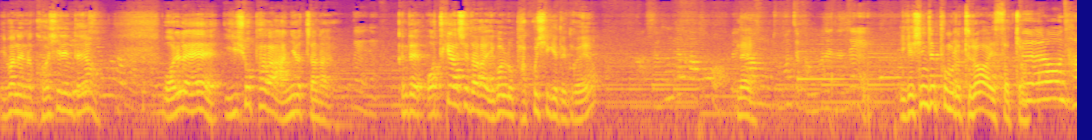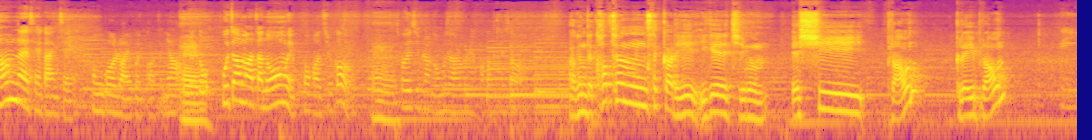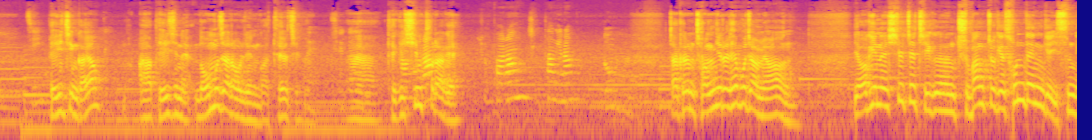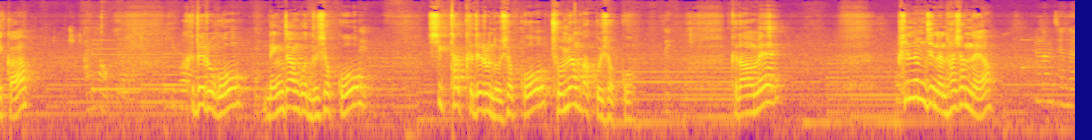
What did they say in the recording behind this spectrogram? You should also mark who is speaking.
Speaker 1: 이번에는 거실인데요. 원래 이 소파가 아니었잖아요.
Speaker 2: 네네.
Speaker 1: 근데 어떻게 하시다가 이걸로 바꾸시게 된 거예요?
Speaker 2: 아, 제가 선택하고
Speaker 1: 네.
Speaker 2: 매장 두 번째 방문했는데
Speaker 1: 이게 신제품으로 들어와 있었죠.
Speaker 2: 들어온 다음날 제가 이제 본 걸로 알고 있거든요. 근데
Speaker 1: 네.
Speaker 2: 너- 보자마자 너무 예뻐가지고
Speaker 1: 예.
Speaker 2: 저희 집이랑 너무 잘 어울릴 것 같아서
Speaker 1: 아 근데 커튼 색깔이 이게 지금 애쉬 브라운? 그레이 브라운?
Speaker 2: 베이지.
Speaker 1: 베이지인가요? 아 베이지네. 너무 잘 어울리는 것 같아요 지금.
Speaker 2: 네, 지금
Speaker 1: 아, 되게
Speaker 2: 가구랑
Speaker 1: 심플하게.
Speaker 2: 소파랑 식탁이랑 너무 잘.
Speaker 1: 자 그럼 정리를 해보자면 여기는 실제 지금 주방 쪽에 손댄 게 있습니까?
Speaker 2: 아니요 없어요.
Speaker 1: 그대로고
Speaker 2: 네.
Speaker 1: 냉장고 넣으셨고
Speaker 2: 네.
Speaker 1: 식탁 그대로 놓으셨고 조명 바꾸셨고
Speaker 2: 네.
Speaker 1: 그 다음에 필름지는 하셨네요.
Speaker 2: 필름지는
